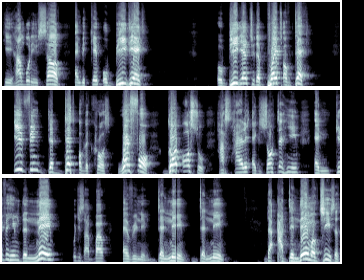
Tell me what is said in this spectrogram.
he humbled himself and became obedient. Obedient to the point of death. Even the death of the cross. Wherefore, God also has highly exalted him and given him the name which is above every name. The name, the name. That at the name of Jesus,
